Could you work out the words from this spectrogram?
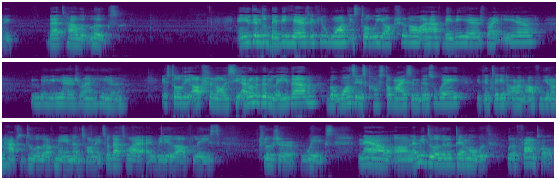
like that's how it looks. And you can do baby hairs if you want. It's totally optional. I have baby hairs right here and baby hairs right here it's totally optional. You see i don't even lay them but once it is customized in this way you can take it on and off. You don't have to do a lot of maintenance on it. So that's why i really love lace closure wigs. Now um, let me do a little demo with with a frontal.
